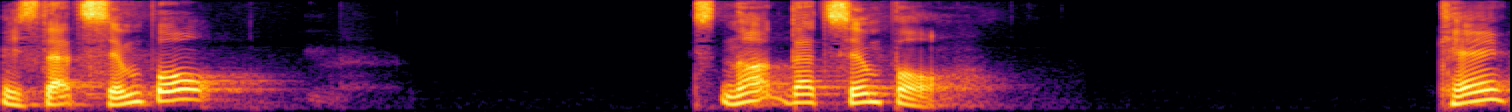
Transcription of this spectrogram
Is that simple? It's not that simple. Okay?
